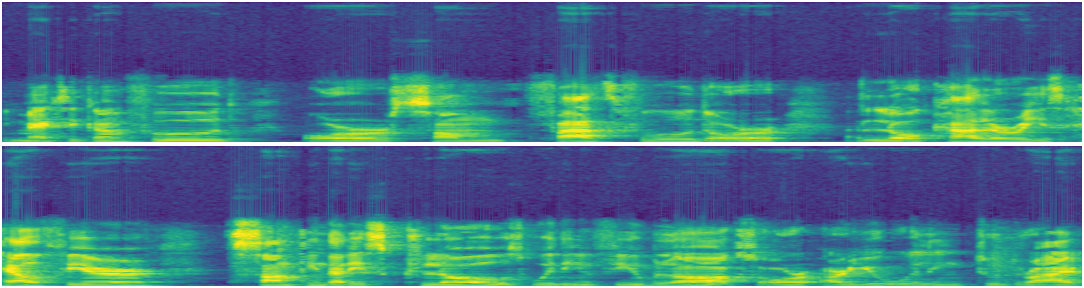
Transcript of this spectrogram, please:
Mexican food or some fast food or low calories, healthier something that is close within few blocks or are you willing to drive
